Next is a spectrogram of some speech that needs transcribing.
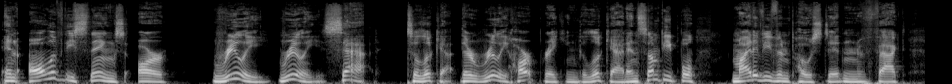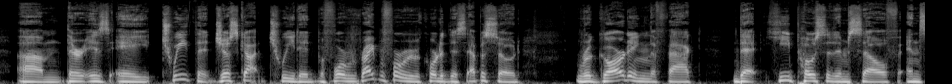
And all of these things are really, really sad to look at. They're really heartbreaking to look at. And some people might have even posted, and in fact, um, there is a tweet that just got tweeted before, right before we recorded this episode, regarding the fact that he posted himself and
